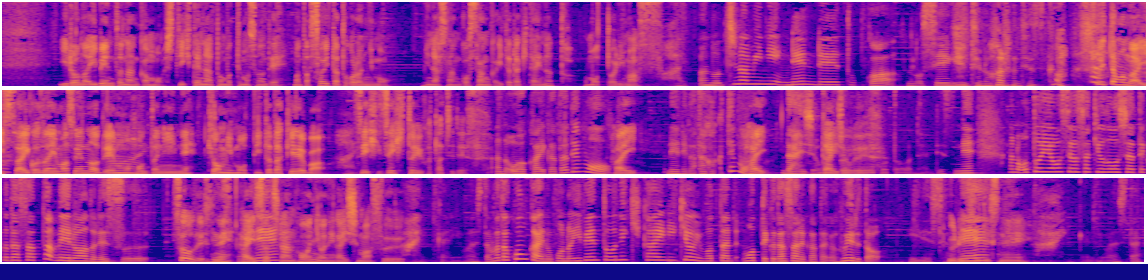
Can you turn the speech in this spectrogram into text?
いろんなイベントなんかもしていきたいなと思ってますので、またそういったところにも皆さんご参加いただきたいなと思っております、はい、あのちなみに年齢とかの制限というのはあるんですか？そういったものは一切ございませんので、はい、もう本当にね興味持っていただければ、はい、ぜひぜひという形です。あのお若い方でも、はい、年齢が高くても大丈夫、はい、ということなんですね。あのお問い合わせを先ほどおっしゃってくださったメールアドレスそうですね、はい、そちらの方にお願いします。はい、わかりました。また今回のこのイベントをね、機会に興味持った持ってくださる方が増えるといいですよね。嬉しいですね。はい、わかりました。今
